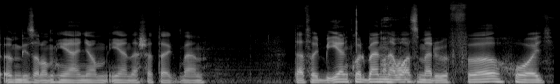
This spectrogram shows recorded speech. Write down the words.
önbizalom hiányom ilyen esetekben. Tehát, hogy ilyenkor bennem Aha. az merül föl, hogy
